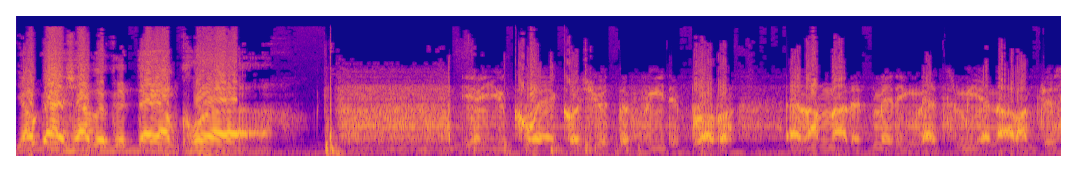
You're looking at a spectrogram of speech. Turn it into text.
Y'all guys have a good day. I'm clear. Yeah, you clear because you're defeated, brother. And I'm not admitting that's me or not. I'm just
